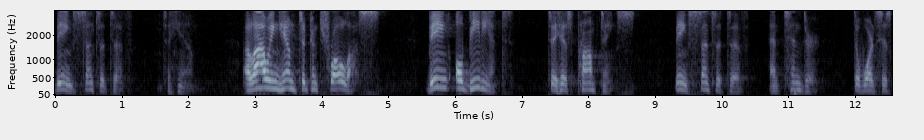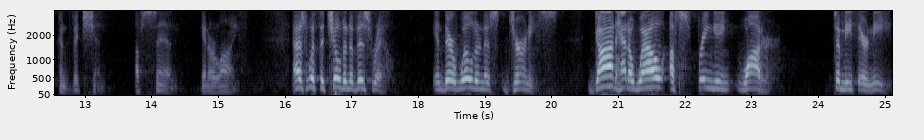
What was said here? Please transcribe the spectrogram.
being sensitive to Him, allowing Him to control us, being obedient to His promptings being sensitive and tender towards his conviction of sin in our life. As with the children of Israel in their wilderness journeys, God had a well of springing water to meet their need.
